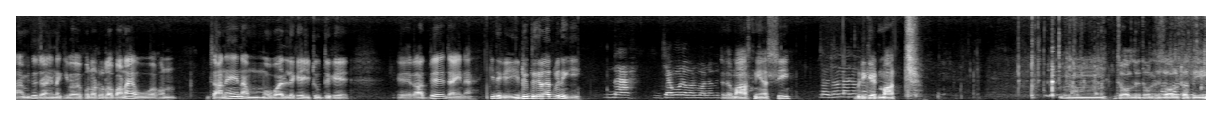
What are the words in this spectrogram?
আমি তো জানি না কীভাবে পোলা টোলা বানায় ও এখন জানে না মোবাইল দেখে ইউটিউব দেখে রাঁধবে জানি না কি দেখে ইউটিউব দেখে রাঁধবে নাকি না যেমন আমার মনে হবে মাছ নিয়ে আসছি ব্রিকেট মাছ জল দিয়ে জলদি জলটা দিই।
